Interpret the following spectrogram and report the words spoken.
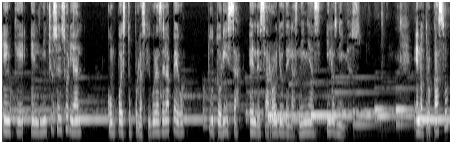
en que el nicho sensorial, compuesto por las figuras del apego, tutoriza el desarrollo de las niñas y los niños. En otro caso,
